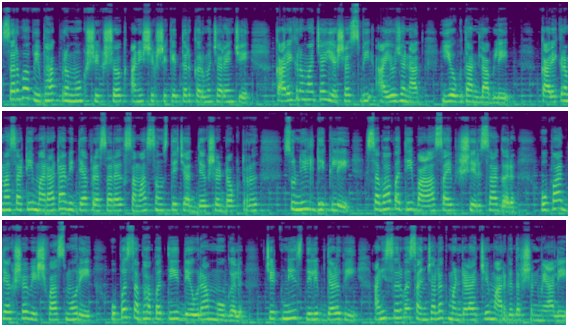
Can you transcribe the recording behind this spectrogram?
सर्व विभाग प्रमुख शिक्षक आणि शिक्षकेतर कर्मचाऱ्यांचे कार्यक्रमाच्या यशस्वी आयोजनात योगदान लाभले. कार्यक्रमासाठी मराठा विद्याप्रसारक समाज संस्थेचे अध्यक्ष डॉक्टर सुनील ढिकले सभापती बाळासाहेब क्षीरसागर उपाध्यक्ष विश्वास मोरे उपसभापती देवराम मोगल चिटणीस दिलीप दळवी आणि सर्व संचालक मंडळाचे मार्गदर्शन मिळाले.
